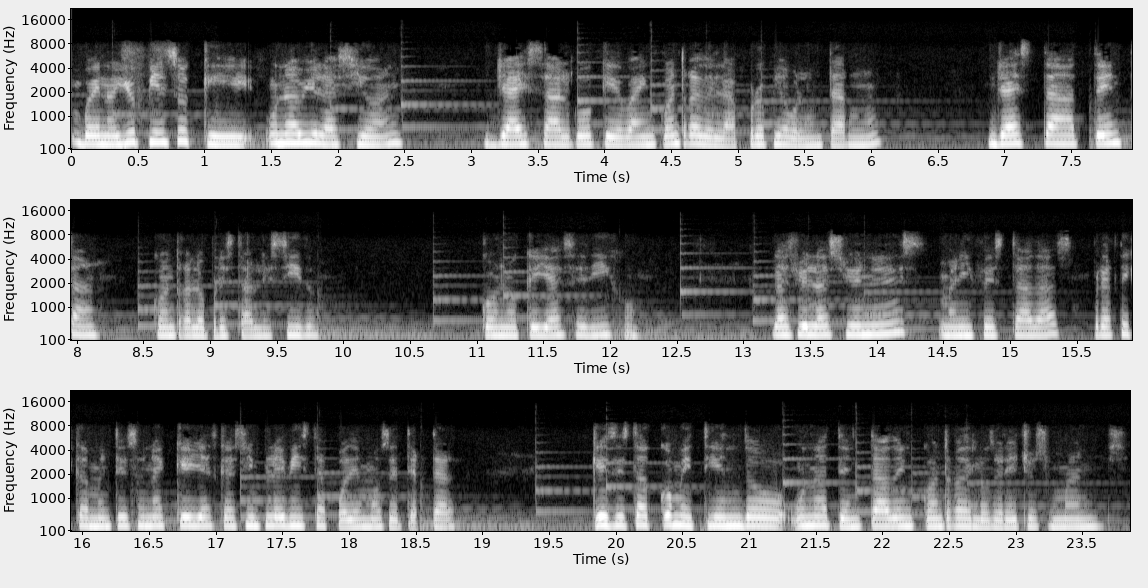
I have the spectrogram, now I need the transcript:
Bueno, yo pienso que una violación ya es algo que va en contra de la propia voluntad, ¿no? Ya está atenta contra lo preestablecido, con lo que ya se dijo. Las violaciones manifestadas prácticamente son aquellas que a simple vista podemos detectar que se está cometiendo un atentado en contra de los derechos humanos.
